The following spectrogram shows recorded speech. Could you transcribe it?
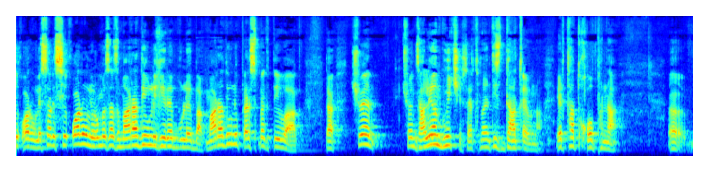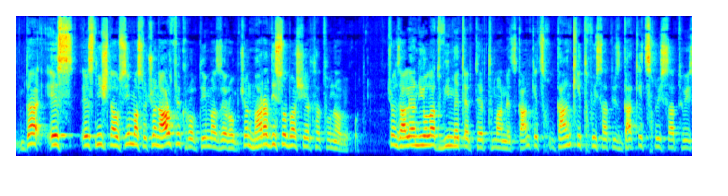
სიყვარული, ეს არის სიყვარული, რომელსაც მარადიული ღირებულება აქვს, მარადიული პერსპექტივა აქვს. და ჩვენ ჩვენ ძალიან გვიჭირს ერთმანეთის დატევნა, ერთად ყოფნა. და ეს ეს ნიშნავს იმას, რომ ჩვენ არ ვფიქრობთ იმაზე, რომ ჩვენ მარადისობაში ერთად უნდა ვიყოთ. ჩვენ ძალიან იოლად ვიმეტებთ ერთმანეთს განკითხვისათვის, გაკიცხვისათვის,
